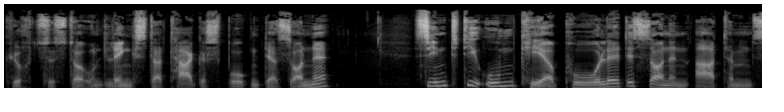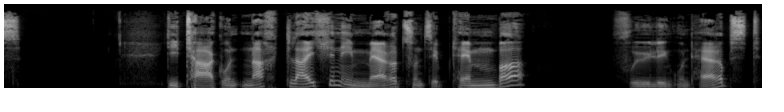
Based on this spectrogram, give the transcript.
kürzester und längster Tagesbogen der Sonne, sind die Umkehrpole des Sonnenatems. Die Tag- und Nachtgleichen im März und September, Frühling und Herbst,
